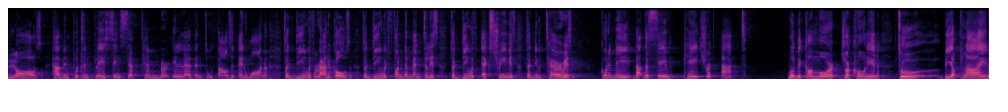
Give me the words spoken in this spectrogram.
laws have been put in place since September 11, 2001 to deal with radicals, to deal with fundamentalists, to deal with extremists, to deal with terrorists? Could it be that the same Patriot Act will become more draconian to be applied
